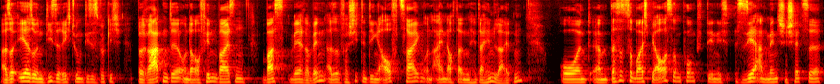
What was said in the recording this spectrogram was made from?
Also eher so in diese Richtung, dieses wirklich beratende und darauf hinweisen, was wäre wenn, also verschiedene Dinge aufzeigen und einen auch dann dahin leiten. Und ähm, das ist zum Beispiel auch so ein Punkt, den ich sehr an Menschen schätze,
